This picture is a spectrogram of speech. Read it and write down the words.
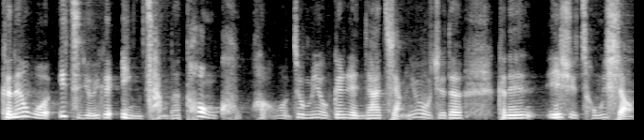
可能我一直有一个隐藏的痛苦，哈，我就没有跟人家讲，因为我觉得可能也许从小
